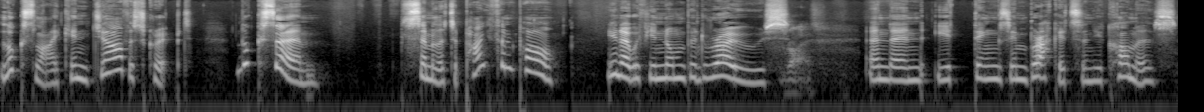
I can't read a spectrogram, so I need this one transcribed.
looks like in JavaScript. Looks um similar to Python, Paul. You know, with your numbered rows Right. And then your things in brackets and your commas.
